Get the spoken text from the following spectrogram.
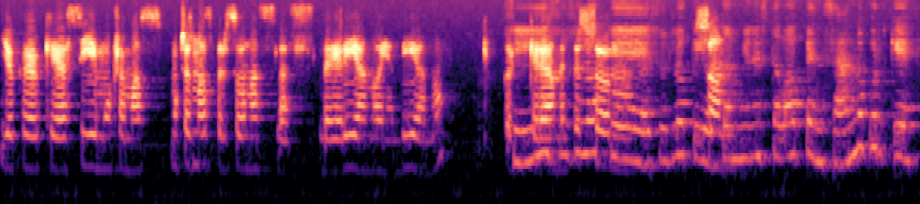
yo creo que así muchas más, muchas más personas las leerían hoy en día, ¿no? sí, eso es, lo que, eso es lo que yo también estaba pensando porque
